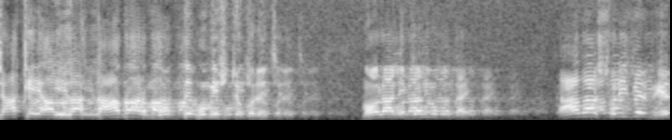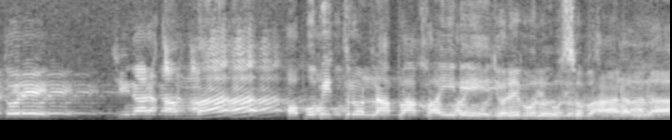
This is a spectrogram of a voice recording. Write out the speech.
যাকে আল্লাহ কাবার মধ্যে ভূমিষ্ঠ করেছে। মাওলা আলীর জন্ম কোথায়? কাবা শরীফের ভেতরে জিনার আম্মা অপবিত্র, নাপাক হয়নি। জোরে বলুন সুবহান আল্লাহ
